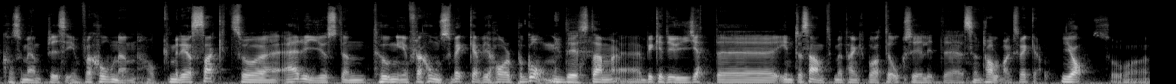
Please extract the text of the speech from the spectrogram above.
konsumentprisinflationen. Och med det sagt så är det just en tung inflationsvecka vi har på gång. Det stämmer. Eh, vilket är ju jätteintressant med tanke på att det också är lite centralbanksvecka. Ja. Så,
